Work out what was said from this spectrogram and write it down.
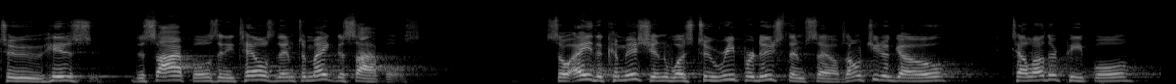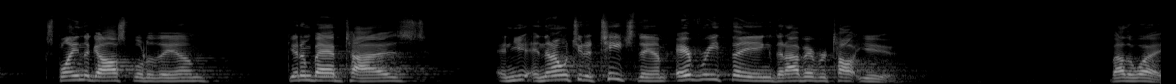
to his disciples, and he tells them to make disciples. So, A, the commission was to reproduce themselves. I want you to go tell other people, explain the gospel to them, get them baptized, and, you, and then I want you to teach them everything that I've ever taught you. By the way,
